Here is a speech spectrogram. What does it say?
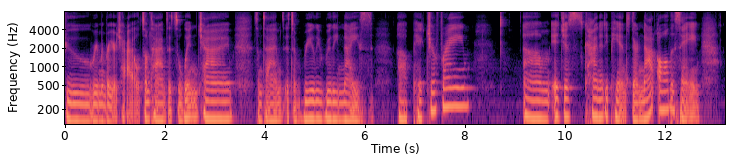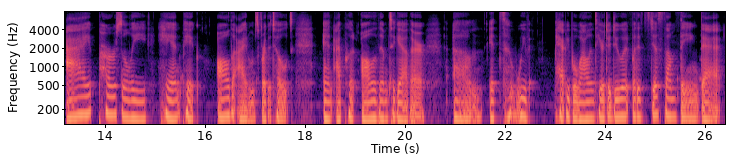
to remember your child. Sometimes it's a wind chime, sometimes it's a really, really nice uh, picture frame. Um, it just kind of depends. They're not all the same. I personally handpick all the items for the totes and I put all of them together um, it's we've had people volunteer to do it, but it's just something that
